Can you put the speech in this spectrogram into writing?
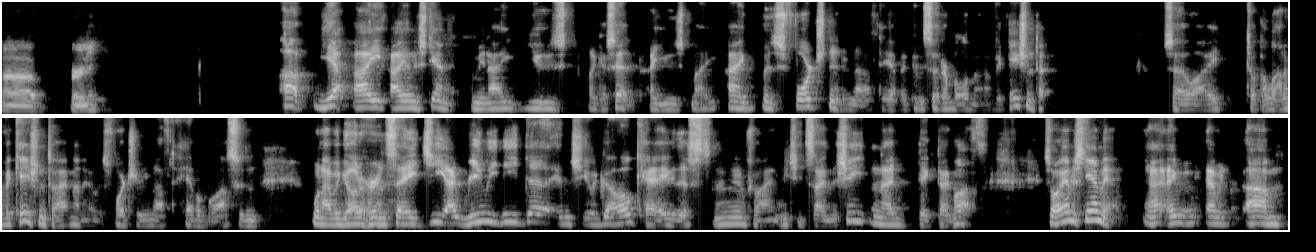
uh, Bernie? Uh, yeah, I, I understand it. I mean, I used, like I said, I used my, I was fortunate enough to have a considerable amount of vacation time. So I took a lot of vacation time and I was fortunate enough to have a boss. And when I would go to her and say, gee, I really need to, and she would go, okay, this, mm, fine. And she'd sign the sheet and I'd take time off. So I understand that. I, I mean, um,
